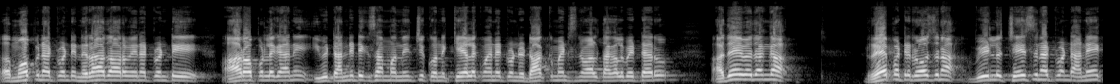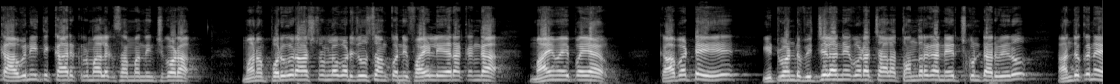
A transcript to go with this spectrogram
మోపినటువంటి నిరాధారమైనటువంటి ఆరోపణలు కానీ వీటన్నిటికి సంబంధించి కొన్ని కీలకమైనటువంటి డాక్యుమెంట్స్ని వాళ్ళు తగలబెట్టారు. అదేవిధంగా రేపటి రోజున వీళ్ళు చేసినటువంటి అనేక అవినీతి కార్యక్రమాలకు సంబంధించి కూడా మనం పొరుగు రాష్ట్రంలో కూడా చూసాం కొన్ని ఫైళ్ళు ఏ రకంగా మాయమైపోయావు కాబట్టి ఇటువంటి విద్యలన్నీ కూడా చాలా తొందరగా నేర్చుకుంటారు వీరు. అందుకనే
